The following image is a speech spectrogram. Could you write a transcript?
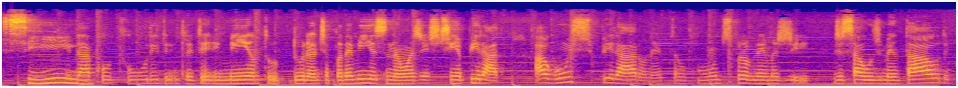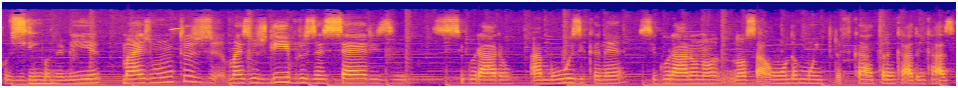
Sim. E da cultura e do entretenimento durante a pandemia, senão a gente tinha pirado. Alguns piraram, né? Estão com muitos problemas de, de saúde mental depois da pandemia. Mas muitos, mas os livros, as séries seguraram a música, né? Seguraram no, nossa onda muito para ficar trancado em casa.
